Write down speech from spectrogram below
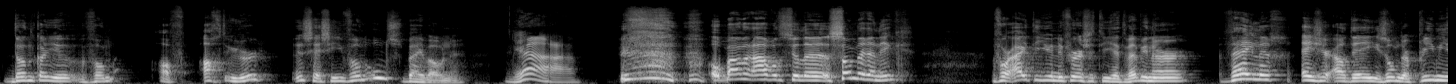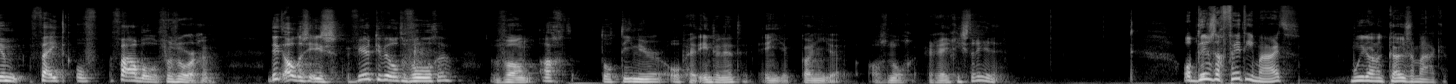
dan kan je vanaf 8 uur een sessie van ons bijwonen. Ja, Op maandagavond zullen Sander en ik voor IT University het webinar Veilig Azure AD zonder premium, feit of fabel verzorgen. Dit alles is virtueel te volgen van 8 tot 10 uur op het internet en je kan je alsnog registreren. Op dinsdag 14 maart moet je dan een keuze maken.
